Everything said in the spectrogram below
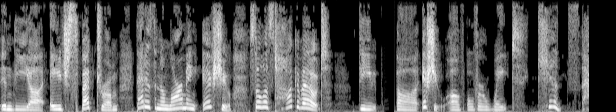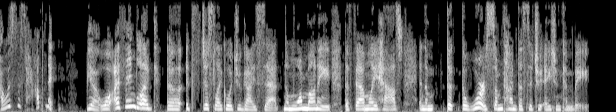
in the uh, age spectrum, that is an alarming issue. So let's talk about the uh, issue of overweight kids. How is this happening? Yeah, well, I think like uh, it's just like what you guys said. The more money the family has, and the, the the worse sometimes the situation can be.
